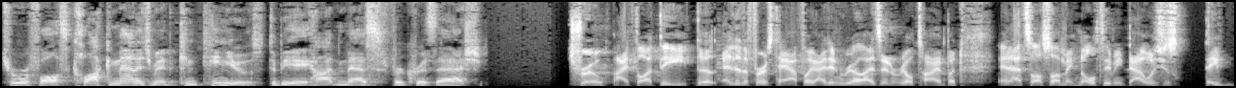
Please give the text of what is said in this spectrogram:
True or false? Clock management continues to be a hot mess for Chris Ash. True. I thought the, the end of the first half, like I didn't realize it in real time, but and that's also on McNulty. I mean, that was just they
